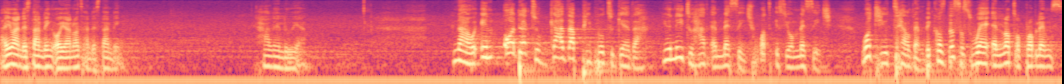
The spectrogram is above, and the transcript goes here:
Are you understanding or you are not understanding? Hallelujah. Now, in order to gather people together, you need to have a message. What is your message? What do you tell them? Because this is where a lot of problems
